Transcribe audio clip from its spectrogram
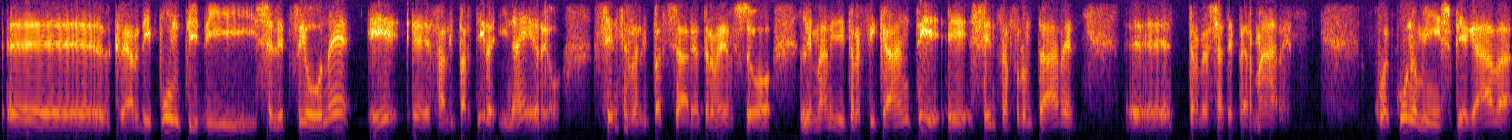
eh, creare dei punti di selezione e eh, farli partire in aereo, senza farli passare attraverso le mani dei trafficanti e senza affrontare eh, traversate per mare. Qualcuno mi spiegava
